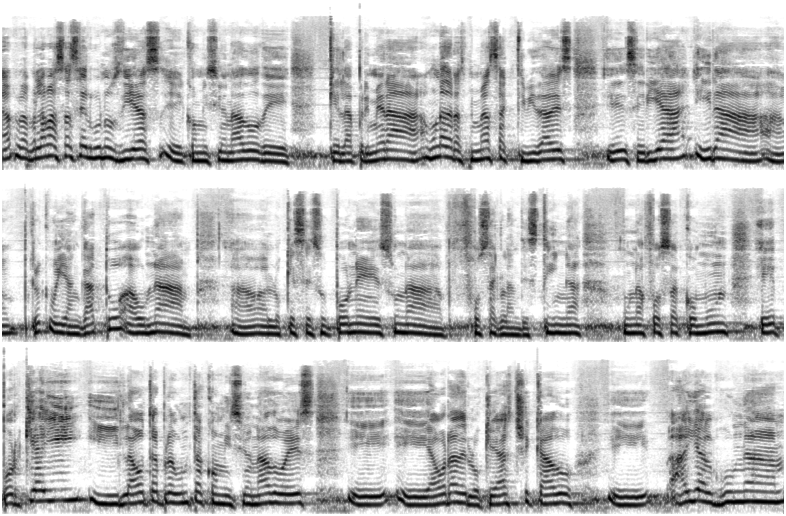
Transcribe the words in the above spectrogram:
hablabas hace algunos días, eh, comisionado, de que la primera, una de las primeras actividades eh, sería ir a, creo que Huyangato, a una, a lo que se supone es una fosa clandestina, una fosa común. Eh, ¿Por qué ahí? Y la otra pregunta, comisionado, es, eh, ahora de lo que has checado, ¿hay alguna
